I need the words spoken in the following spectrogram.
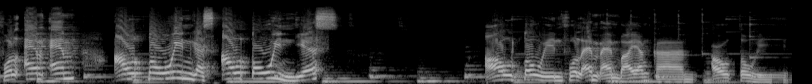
full mm auto win guys. Auto win yes. Auto win full mm bayangkan. Auto win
